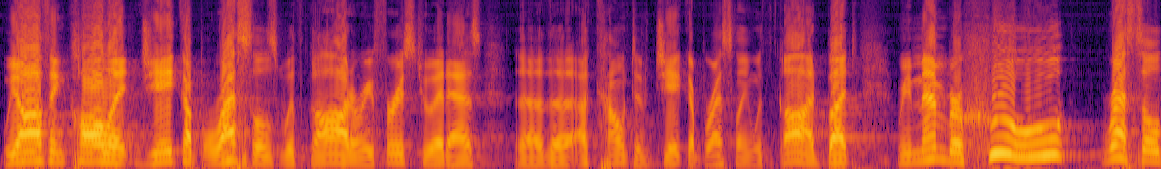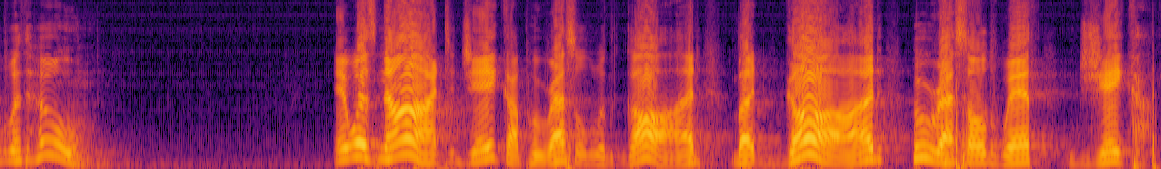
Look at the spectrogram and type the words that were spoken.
We often call it Jacob wrestles with God, or refers to it as uh, the account of Jacob wrestling with God. But remember, who wrestled with whom? It was not Jacob who wrestled with God, but God who wrestled with Jacob.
